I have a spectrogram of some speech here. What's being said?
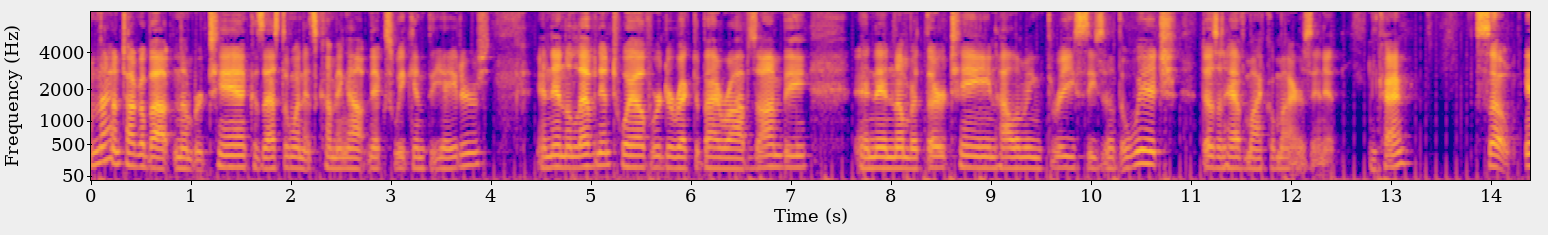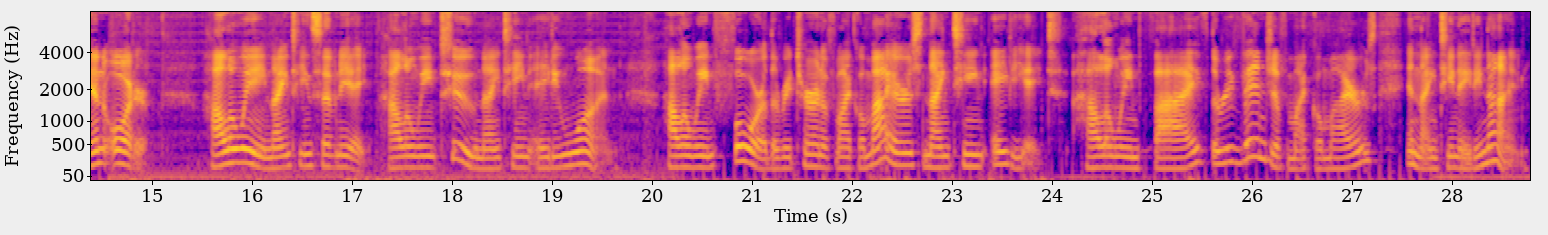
I'm not going to talk about number 10 because that's the one that's coming out next week in theaters. And then 11 and 12 were directed by Rob Zombie. And then number 13, Halloween 3, Season of the Witch, doesn't have Michael Myers in it. Okay? So, in order Halloween 1978, Halloween 2 1981, Halloween 4 The Return of Michael Myers 1988, Halloween 5 The Revenge of Michael Myers in 1989,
